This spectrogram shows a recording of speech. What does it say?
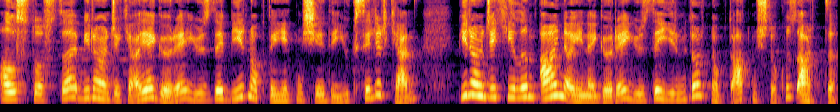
Ağustos'ta bir önceki aya göre %1.77 yükselirken bir önceki yılın aynı ayına göre %24.69 arttı.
